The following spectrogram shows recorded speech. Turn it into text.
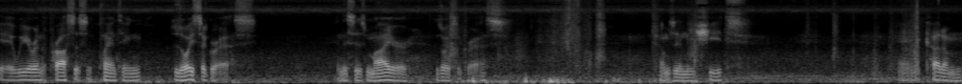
Okay, we are in the process of planting zoysia grass. And this is Meyer zoysia grass. Comes in these sheets. And cut them,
